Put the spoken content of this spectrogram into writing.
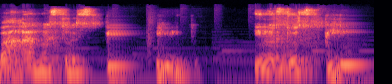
va a nuestro espíritu y nuestro espíritu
